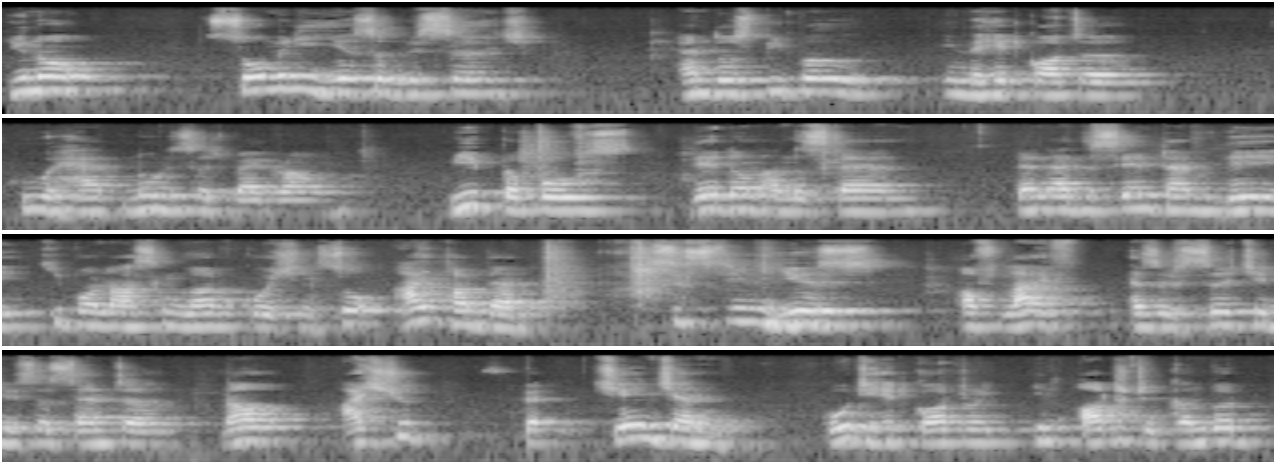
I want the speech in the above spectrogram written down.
You know, so many years of research, and those people in the headquarters who had no research background, we propose, they don't understand, then at the same time they keep on asking a lot of questions. So I thought that 16 years of life as a researcher in research center, now I should change and go to headquarters in order to convert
